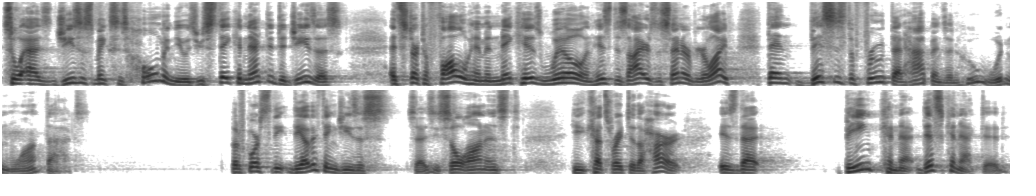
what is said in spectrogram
So, as Jesus makes his home in you, as you stay connected to Jesus and start to follow him and make his will and his desires the center of your life, then this is the fruit that happens. And who wouldn't want that? But of course, the, the other thing Jesus says, he's so honest, he cuts right to the heart, is that being connect, disconnected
